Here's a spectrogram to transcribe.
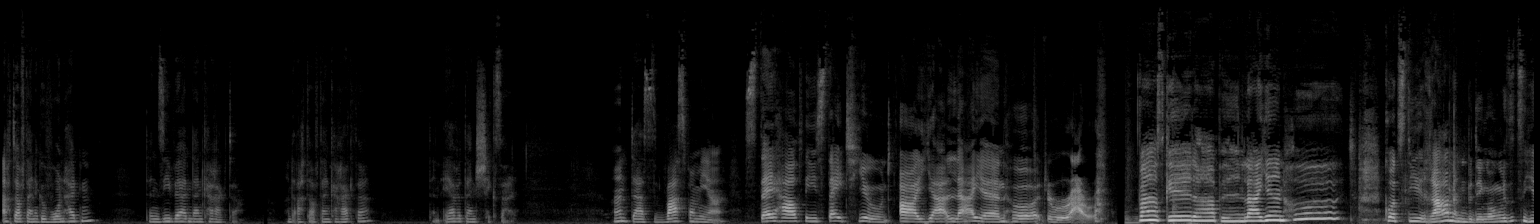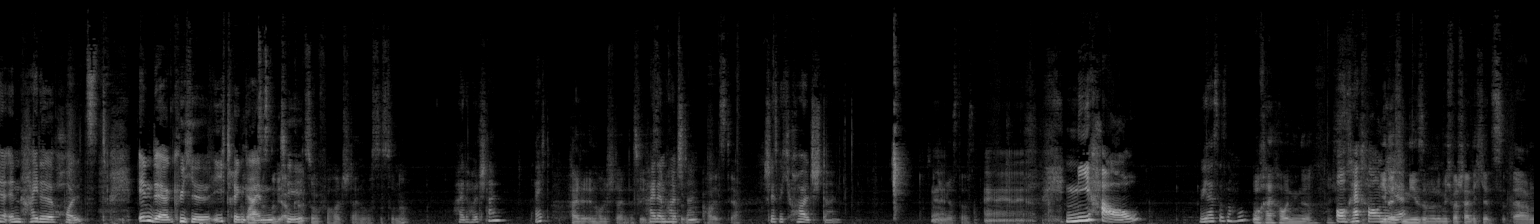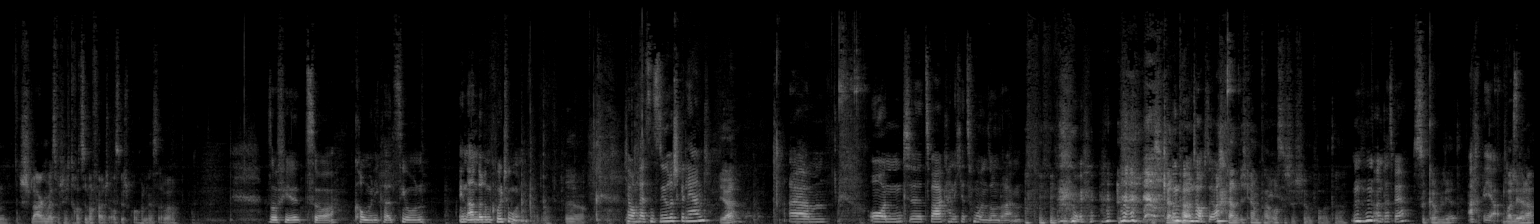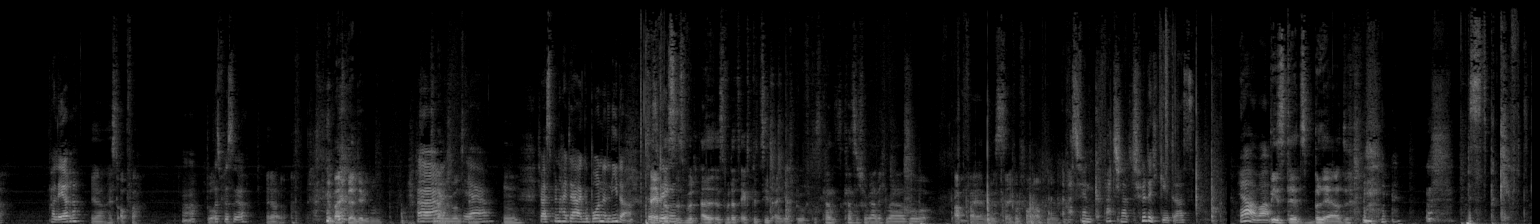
Achte auf deine Gewohnheiten, denn sie werden dein Charakter. Und achte auf deinen Charakter, denn er wird dein Schicksal. Und das war's von mir. Stay healthy, stay tuned. Ah ja, Lionhood. Rawr. Was geht ab in Lionhood? Kurz die Rahmenbedingungen. Wir sitzen hier in Heideholst in der Küche. Ich trinke Holz ist einen nur die Tee. Abkürzung für Holstein, wusstest du, ne? Heideholstein? Echt? Heide in Holstein, deswegen. Heide in Abkürzung Holst, ja. Schleswig-Holstein. So Ding ist das. Ni hao. Wie heißt das nochmal? Orehaunine. Oh, hechau Jeder nee. Chinese würde mich wahrscheinlich jetzt ähm, schlagen, weil es wahrscheinlich trotzdem noch falsch ausgesprochen ist, aber So viel zur Kommunikation in anderen Kulturen. Ja. Ich habe auch letztens Syrisch gelernt. Ja? Ähm, und äh, zwar kann ich jetzt Hurensohn sagen. Ich kann, Und paar, Tochter. ich, kann, ich kann ein paar russische Schimpfwörter. Mhm, und das wäre? Sukabliert. Ach ja. Valera. Valere? Ja, heißt Opfer. Ja, Du das Opfer. bist du ja. Ja. Ich bin Beispiel an dir genommen. Ah, Solange wir uns ja. Mhm. Ich weiß, ich bin halt der geborene Leader. Safe, Deswegen, das, es, wird, äh, es wird als explizit eingestuft. Das kannst, kannst du schon gar nicht mehr so abfeiern. Wir müssen es eigentlich von vorne aufnehmen. was für ein Quatsch, natürlich geht das. Ja, aber Bist jetzt blöd. bist bekifft.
